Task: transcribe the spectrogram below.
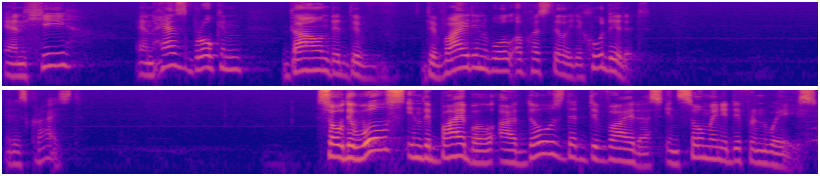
And he and has broken down the div- dividing wall of hostility. Who did it? It is Christ. So the walls in the Bible are those that divide us in so many different ways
